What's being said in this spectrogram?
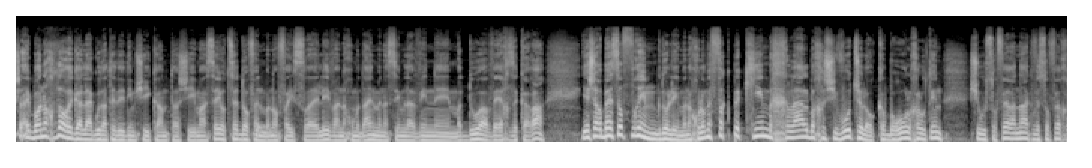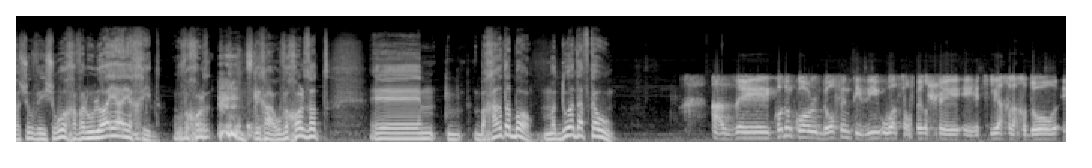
שי, בוא נחזור רגע לאגודת ידידים שהקמת, שהיא מעשה יוצא דופן בנוף הישראלי, ואנחנו עדיין מנסים להבין uh, מדוע ואיך זה קרה. יש הרבה סופרים גדולים, אנחנו לא מפקפקים בכלל בחשיבות שלו, ברור לחלוטין שהוא סופר ענק וסופר חשוב ואיש רוח, אבל הוא לא היה היחיד. ובכל, סליחה, ובכל זאת, uh, בחרת בו. מדוע דווקא הוא? אז uh, קודם כל, באופן טבעי הוא הסופר שהצליח לחדור uh,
